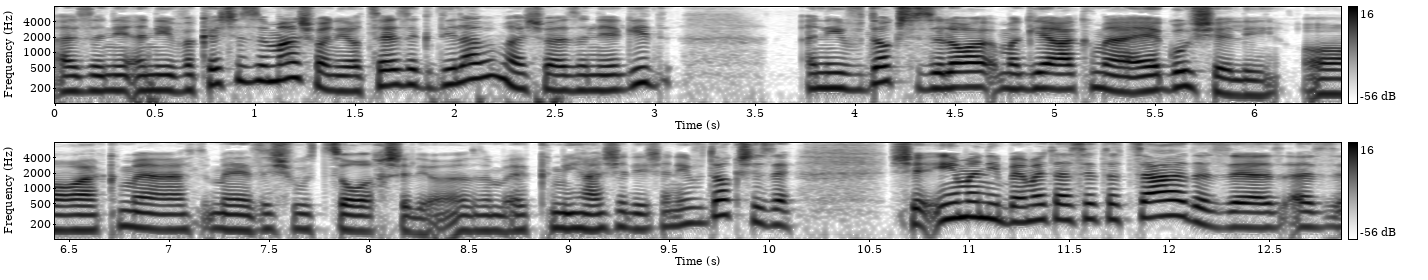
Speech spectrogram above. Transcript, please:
אז אני, אני אבקש איזה משהו, אני ארצה איזה גדילה במשהו, אז אני אגיד, אני אבדוק שזה לא מגיע רק מהאגו שלי, או רק מה, מאיזשהו צורך שלי, או איזו כמיהה שלי, שאני אבדוק שזה, שאם אני באמת אעשה את הצעד הזה, אז, אז,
